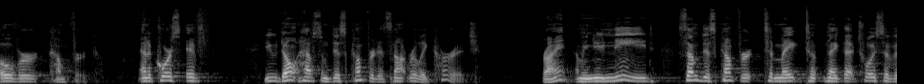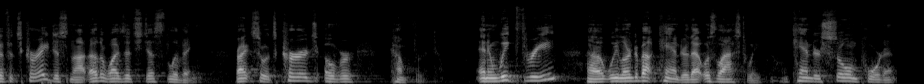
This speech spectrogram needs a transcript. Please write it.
over comfort. And of course, if you don't have some discomfort, it's not really courage, right? I mean, you need some discomfort to make, to make that choice of if it's courageous or not. Otherwise, it's just living, right? So it's courage over comfort. And in week three, uh, we learned about candor. That was last week. Candor is so important.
